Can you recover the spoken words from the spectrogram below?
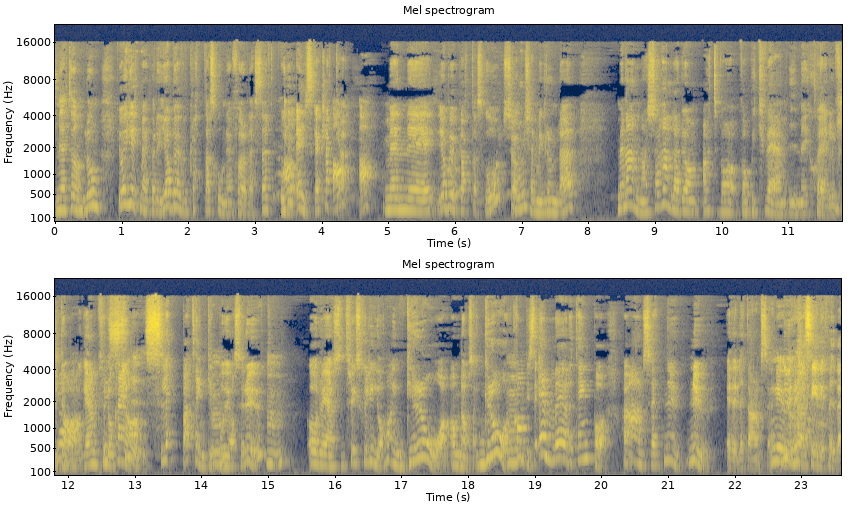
Mia Törnblom. Jag är helt med på det, jag behöver platta skor när jag föreläser. Och Ja. jag älskar klackar. Ja, ja. Men eh, jag behöver platta skor så jag känner mig grundad. Men annars så handlar det om att vara, vara bekväm i mig själv för dagen. För då kan jag precis. släppa tänket på hur jag ser ut. Och då är jag så trygg. Skulle jag ha en grå, om de sa grå kompis, det enda jag hade tänkt på, har jag armsvett nu? Nu är det lite armsvett. Nu Nu, har jag CD-skivor.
